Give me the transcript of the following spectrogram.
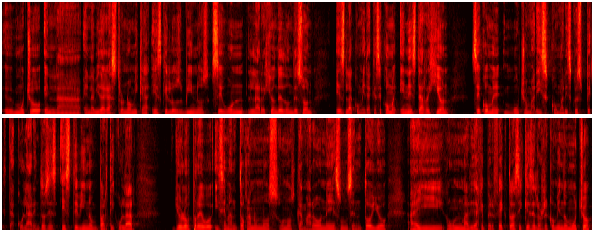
eh, mucho en la, en la vida gastronómica es que los vinos, según la región de donde son, es la comida que se come. En esta región se come mucho marisco, marisco espectacular. Entonces, este vino en particular yo lo pruebo y se me antojan unos, unos camarones, un centollo, ahí con un maridaje perfecto, así que se los recomiendo mucho.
